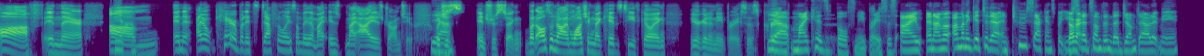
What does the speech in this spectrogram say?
off in there Yeah. um and it, I don't care but it's definitely something that my is my eye is drawn to which is interesting but also now I'm watching my kids teeth going you're gonna need braces crap Yeah, my kids both need braces. I and I'm I'm gonna get to that in two seconds. But you Okay. said something that jumped out at me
